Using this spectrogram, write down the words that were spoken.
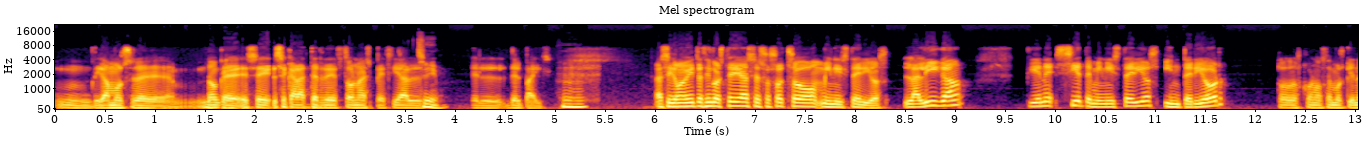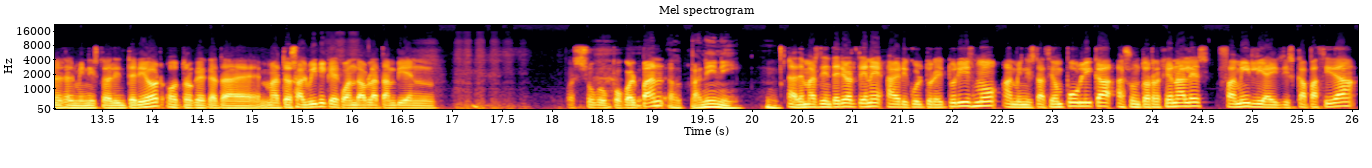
mm, digamos, eh, ¿no? que ese, ese carácter de zona especial Sí. del, del país. Así que Movimiento 5 Estrellas, esos ocho ministerios. La Liga tiene siete ministerios. Interior, todos conocemos quién es el ministro del Interior. Otro que eh, Matteo Salvini, que cuando habla también pues sube un poco el pan. El Panini. Además de Interior, tiene Agricultura y Turismo, Administración Pública, Asuntos Regionales, Familia y Discapacidad,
